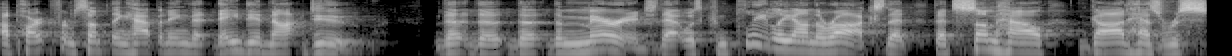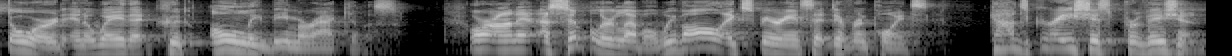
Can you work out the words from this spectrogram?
apart from something happening that they did not do. The, the, the, the marriage that was completely on the rocks, that, that somehow God has restored in a way that could only be miraculous. Or on a, a simpler level, we've all experienced at different points God's gracious provision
